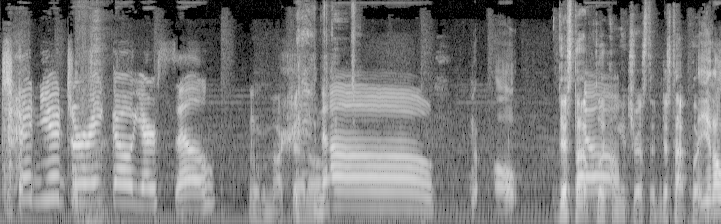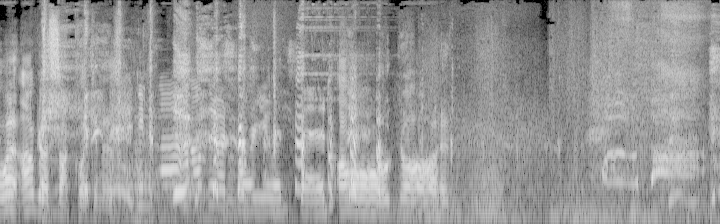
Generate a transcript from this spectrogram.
Can you Draco yourself? I'm gonna knock that off. No. Oh, Just stop No. clicking it, Tristin. Just stop clicking. you know what? I'm gonna stop clicking this. You know, I'll do it for you instead. Oh god.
